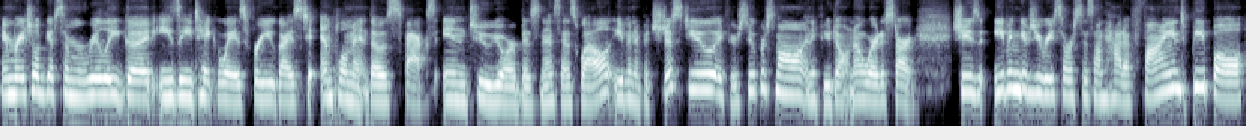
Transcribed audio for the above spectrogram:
And Rachel gives some really good, easy takeaways for you guys to implement those facts into your business as well, even if it's just you, if you're super small, and if you don't know where to start. She's even gives you resources on how to find people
